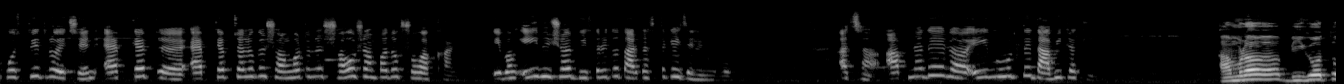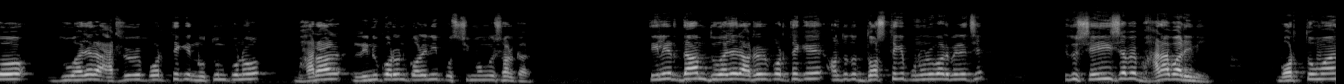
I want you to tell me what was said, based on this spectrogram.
উপস্থিত রয়েছেন অ্যাপ ক্যাব অ্যাপ ক্যাব চালকের সংগঠনের সহ সম্পাদক সোহাগ খান এবং এই বিষয়ে বিস্তারিত তার কাছ থেকেই জেনে নেব। আচ্ছা আপনাদের এই মুহূর্তে দাবিটা কি? আমরা বিগত দু হাজার পর থেকে নতুন কোনো ভাড়ার রেণুকরণ করেনি পশ্চিমবঙ্গ সরকার। তেলের দাম দু হাজার পর থেকে অন্তত দশ থেকে পনেরো বার বেড়েছে, কিন্তু সেই হিসাবে ভাড়া বাড়েনি। বর্তমান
